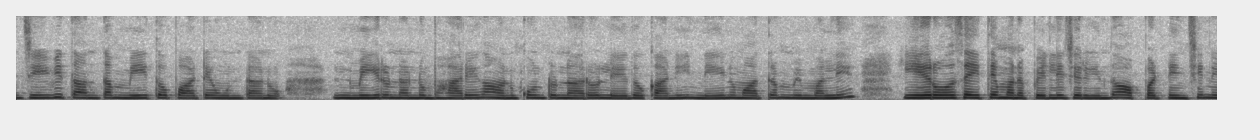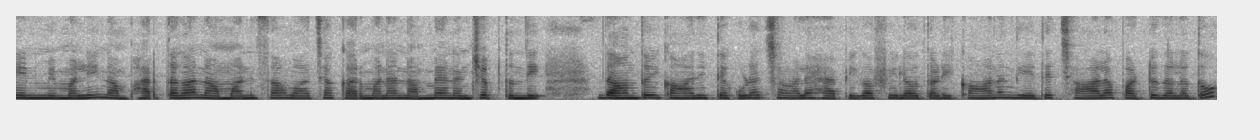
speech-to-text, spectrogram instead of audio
జీవితాంతం మీతో పాటే ఉంటాను. మీరు నన్ను భార్యగా అనుకుంటున్నారో లేదో కానీ నేను మాత్రం మిమ్మల్ని ఏ రోజైతే మన పెళ్ళి జరిగిందో అప్పటి నుంచి నేను మిమ్మల్ని నా భర్తగా నా మనస వాచ కర్మన నమ్మానని చెప్తుంది. దాంతో ఇక ఆదిత్య కూడా చాలా హ్యాపీగా ఫీల్ అవుతాడు. ఇక ఆనంది అయితే చాలా పట్టుదలతో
